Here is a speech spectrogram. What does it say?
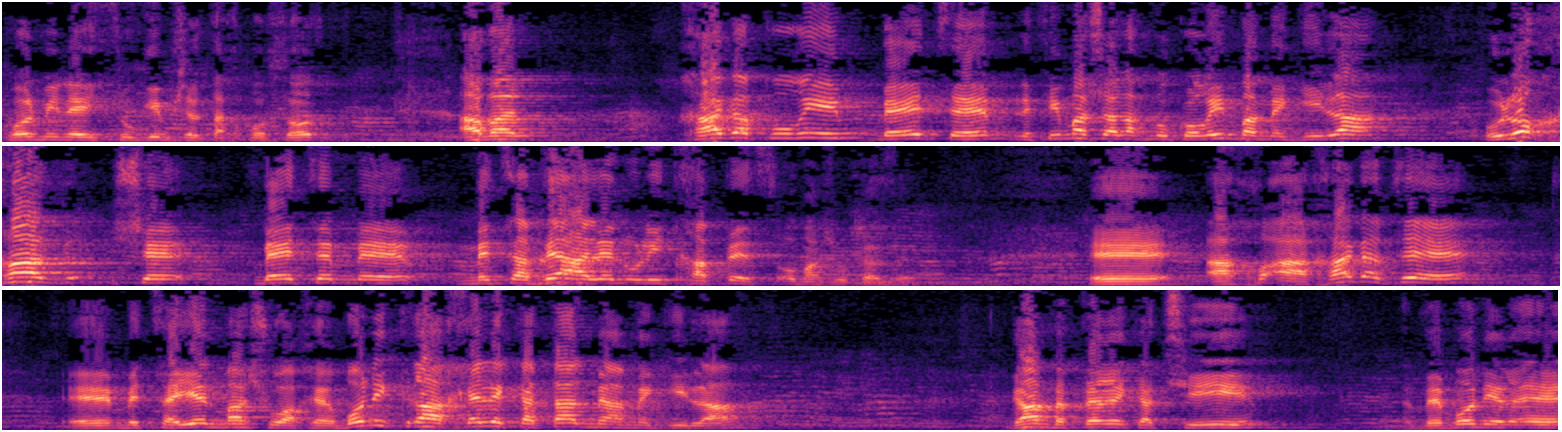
כל מיני סוגים של תחפושות, אבל חג הפורים בעצם, לפי מה שאנחנו קוראים במגילה, הוא לא חג שבעצם אה, מצווה עלינו להתחפש או משהו כזה. החג הזה אה, מציין משהו אחר. בואו נקרא חלק קטן מהמגילה, גם בפרק התשיעי, ובואו נראה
